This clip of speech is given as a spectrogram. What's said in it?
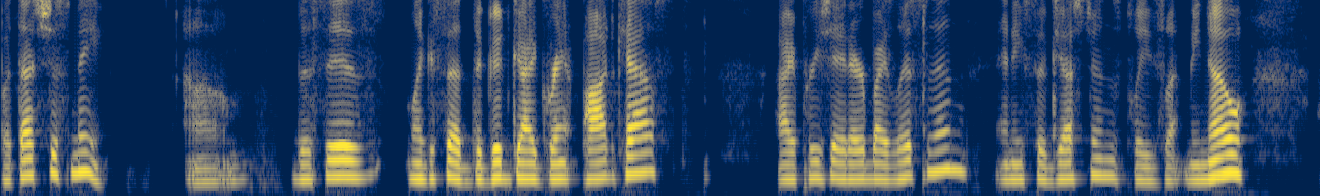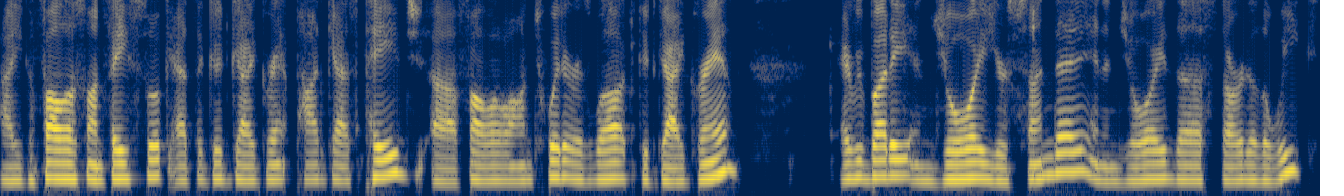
But that's just me. Um, this is, like I said, the Good Guy Grant podcast. I appreciate everybody listening. Any suggestions, please let me know. Uh, you can follow us on Facebook at the Good Guy Grant podcast page. Uh, follow on Twitter as well at Good Guy Grant everybody enjoy your Sunday and enjoy the start of the week.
